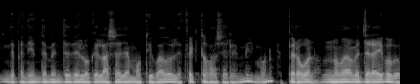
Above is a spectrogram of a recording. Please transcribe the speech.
independientemente de lo que las haya motivado, el efecto va a ser el mismo, ¿no? Pero bueno, no me voy a meter ahí porque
